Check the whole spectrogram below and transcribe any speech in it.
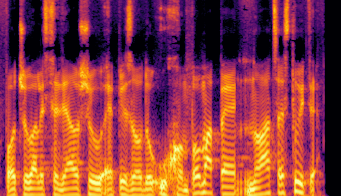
Počúvali ste ďalšiu epizódu Uchom po mape, no a cestujte.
